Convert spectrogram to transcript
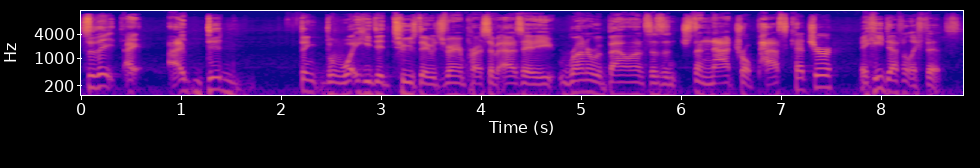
so they, I, I did think the, what he did Tuesday was very impressive as a runner with balance, as a, just a natural pass catcher. He definitely fits.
